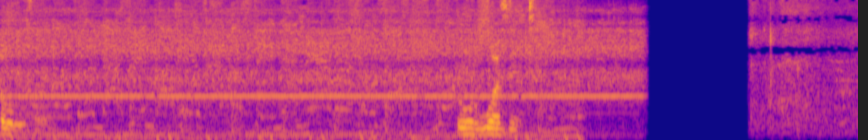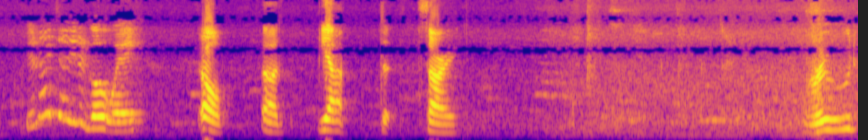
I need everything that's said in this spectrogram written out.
over. Or was it? Did I tell you to go away? Oh, uh, yeah. D- sorry. Rude.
